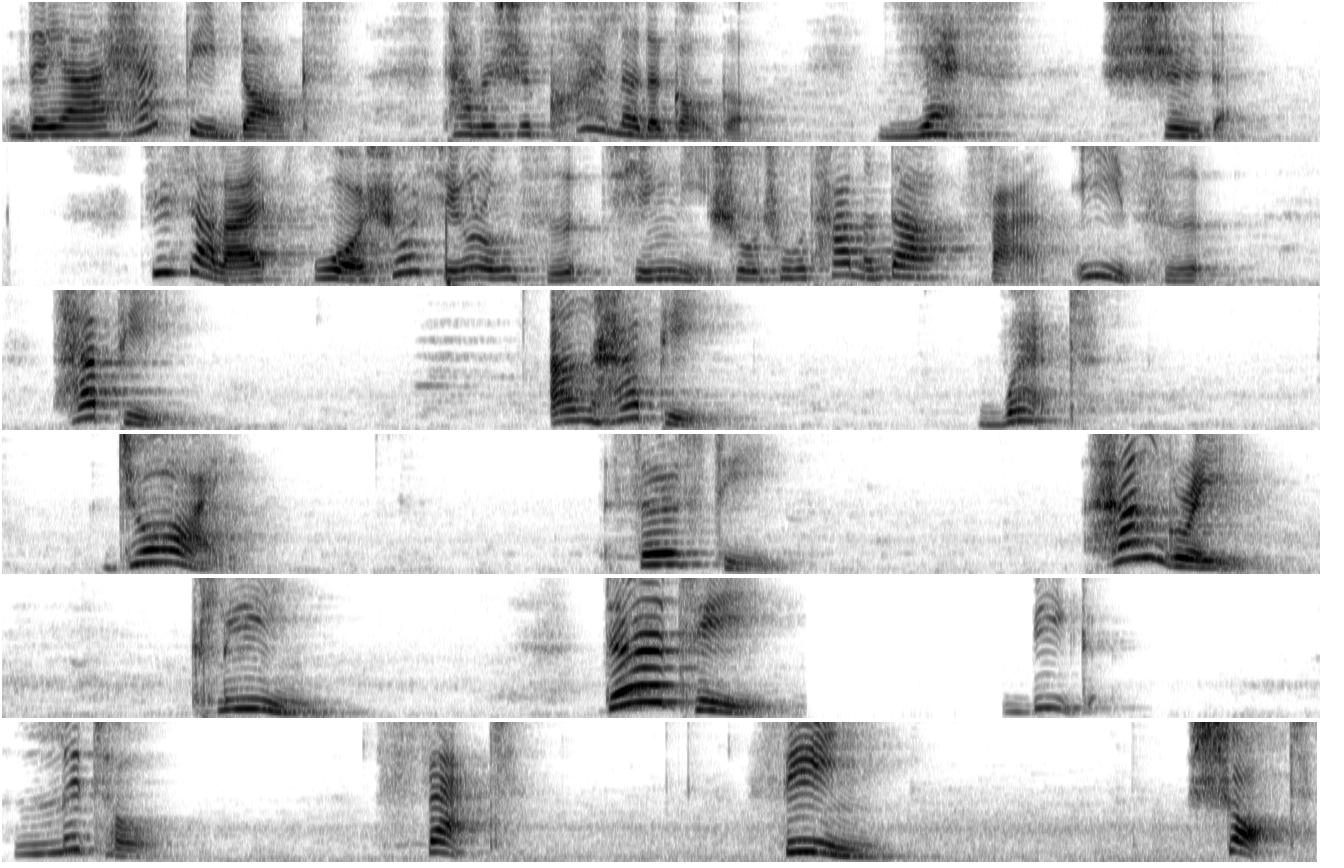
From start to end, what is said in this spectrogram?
They are happy dogs，他们是快乐的狗狗。Yes，是的。接下来我说形容词，请你说出它们的反义词：happy、unhappy、wet、dry、 thirsty、hungry、clean、dirty、big、little、fat。thin, short,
